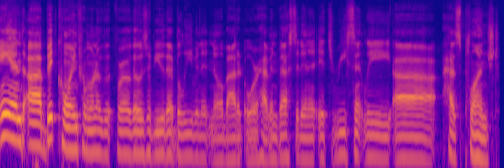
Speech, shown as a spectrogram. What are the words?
And uh, Bitcoin, for one of the, for those of you that believe in it, know about it, or have invested in it, it's recently uh, has plunged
